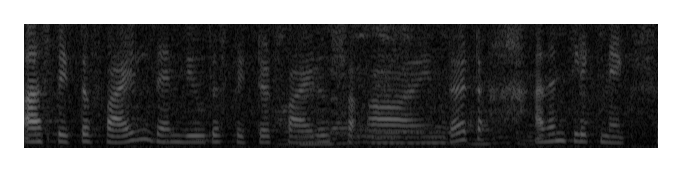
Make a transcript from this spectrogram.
uh, split the file then view the splitted files in that and then click next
